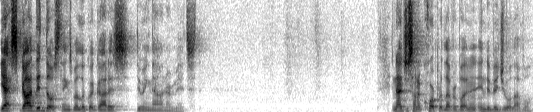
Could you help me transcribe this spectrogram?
Yes, God did those things, but look what God is doing now in our midst. And not just on a corporate level, but on an individual level.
